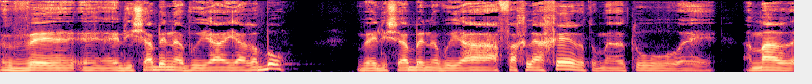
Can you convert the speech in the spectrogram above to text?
ואלישע בן אבויה היה רבו, ואלישע בן אבויה הפך לאחר, זאת אומרת, הוא אה, אמר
